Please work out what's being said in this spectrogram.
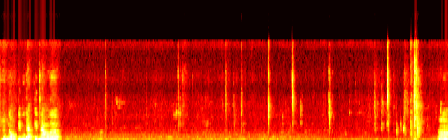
เดี๋ยวน้องกินอยากกินน้ำเบอร์อืม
